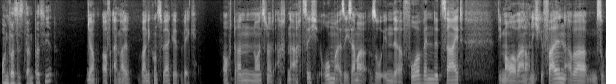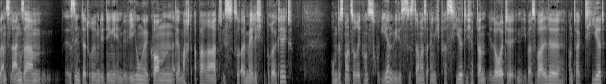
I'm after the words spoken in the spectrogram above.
Und was ist dann passiert? Ja, auf einmal waren die Kunstwerke weg. auch dann 1988 rum, also ich sag mal so in der Vorwendezeit. Die Mauer war noch nicht gefallen, aber so ganz langsam sind da drüben die Dinge in Bewegung gekommen. Der Machtapparat ist so allmählich gebröckelt. Um das mal zu rekonstruieren, wie ist das damals eigentlich passiert. Ich habe dann Leute in Eberswalde kontaktiert.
